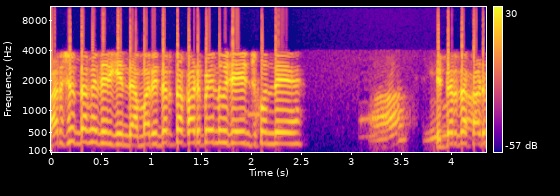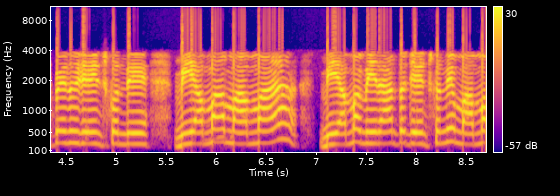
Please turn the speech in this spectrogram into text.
పరిశుద్ధంగా తిరిగిందా? మరి ఇద్దరితో కడుపు ఎందుకు చేయించుకుంది? ఇద్దరితో కడుపు ఎందుకు చేయించుకుంది? మీ అమ్మ మా అమ్మ మీ అమ్మ మీ నాన్నతో చేయించుకుంది మా అమ్మ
